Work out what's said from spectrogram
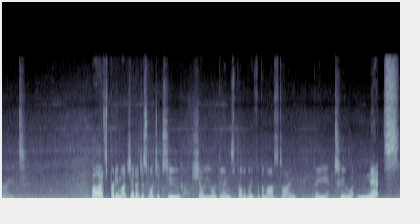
Right. Well, that's pretty much it. I just wanted to show you a glimpse, probably for the last time, the two nets,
